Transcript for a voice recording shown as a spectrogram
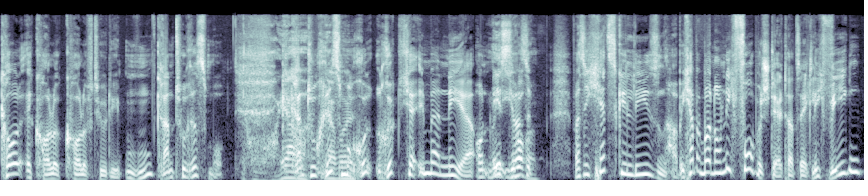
Call, äh, Call, Call of Duty, mhm. Gran Turismo. Oh, ja, Gran Turismo jawohl. rü- rückt ja immer näher. Und Nächste was, was ich jetzt gelesen habe, ich habe aber noch nicht vorbestellt tatsächlich, wegen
